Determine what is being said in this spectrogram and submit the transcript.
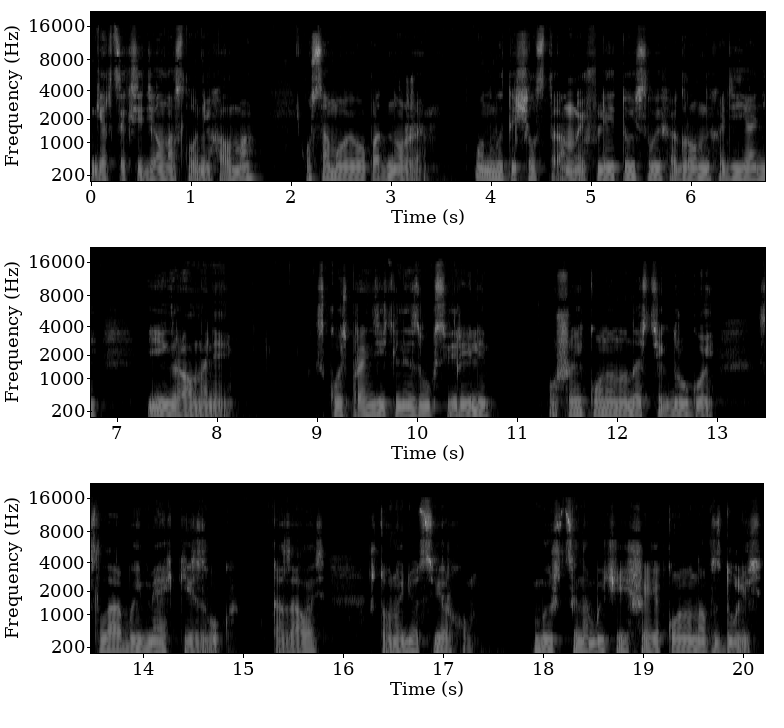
герцог сидел на слоне холма у самого его подножия. Он вытащил странную флейту из своих огромных одеяний и играл на ней. Сквозь пронзительный звук свирели ушей Конана достиг другой, слабый мягкий звук. Казалось, что он идет сверху. Мышцы на бычьей шее Конана вздулись,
